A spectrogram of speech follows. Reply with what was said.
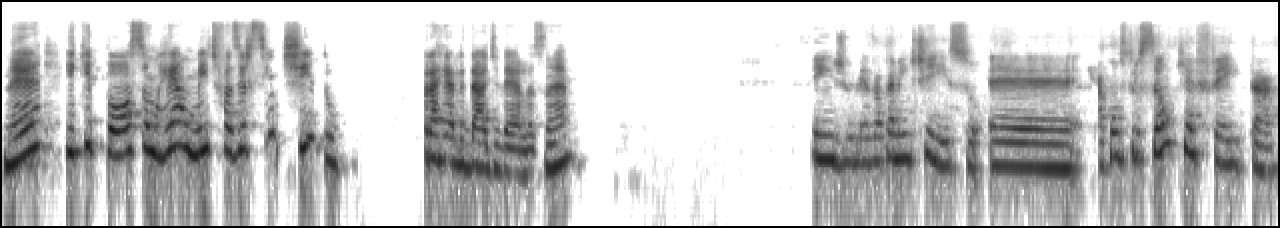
né? E que possam realmente fazer sentido para a realidade delas, né? Sim, Júlia, exatamente isso. É, a construção que é feita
